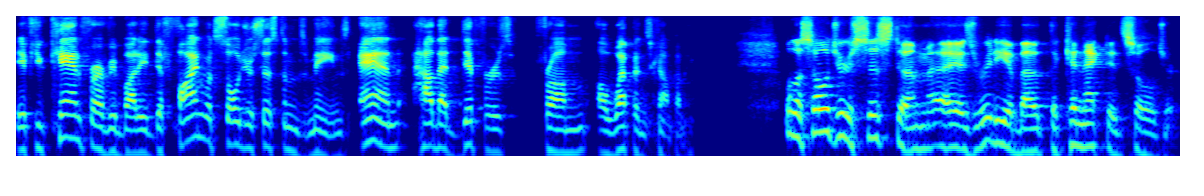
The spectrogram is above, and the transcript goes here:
If you can, for everybody, define what soldier systems means and how that differs from a weapons company. Well, a soldier system is really about the connected soldier,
